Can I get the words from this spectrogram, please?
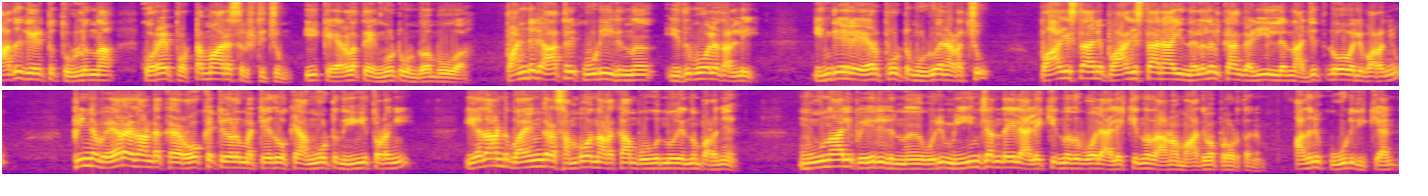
അത് കേട്ട് തുള്ളുന്ന കുറേ പൊട്ടന്മാരെ സൃഷ്ടിച്ചും ഈ കേരളത്തെ എങ്ങോട്ട് കൊണ്ടുപോകാൻ പോവുക? പണ്ട് രാത്രി കൂടിയിരുന്ന് ഇതുപോലെ തള്ളി ഇന്ത്യയിലെ എയർപോർട്ട് മുഴുവൻ അടച്ചു. പാകിസ്ഥാന് പാകിസ്ഥാനായി നിലനിൽക്കാൻ കഴിയില്ലെന്ന് അജിത് ഡോവൽ പറഞ്ഞു. പിന്നെ വേറെ ഏതാണ്ടൊക്കെ റോക്കറ്റുകളും മറ്റേതുമൊക്കെ അങ്ങോട്ട് നീങ്ങിത്തുടങ്ങി. ഏതാണ്ട് ഭയങ്കര സംഭവം നടക്കാൻ പോകുന്നു എന്നും പറഞ്ഞ് മൂന്നാൽ പേരിരുന്ന് ഒരു മീൻചന്തയിൽ അലയ്ക്കുന്നത് പോലെ അലയ്ക്കുന്നതാണോ മാധ്യമപ്രവർത്തനം? അതിന് കൂടിരിക്കാൻ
